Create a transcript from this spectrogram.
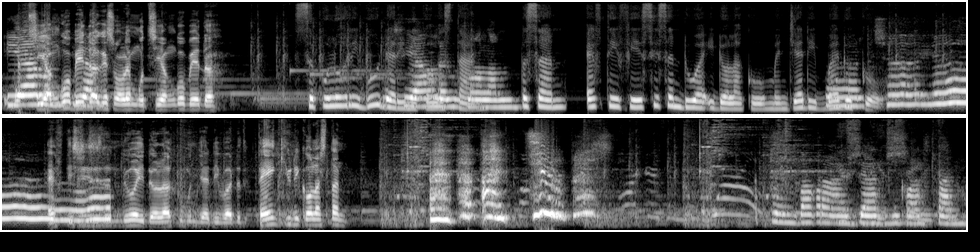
Iya. siang gue beda guys, soalnya mood siang gue beda. 10.000 dari Siang Nicholas dan Tan. malam. Pesan, FTV Season 2 idolaku menjadi badutku. Percaya. FT season 2 idolaku menjadi badut. Thank you Nicholas Tan. Anjir. Sumpah kurang ajar di Kostan.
